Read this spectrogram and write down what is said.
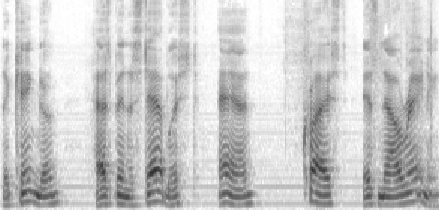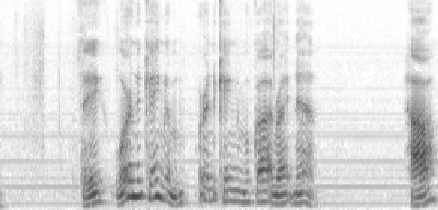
the kingdom has been established and Christ is now reigning. See, we're in the kingdom. We're in the kingdom of God right now. How?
